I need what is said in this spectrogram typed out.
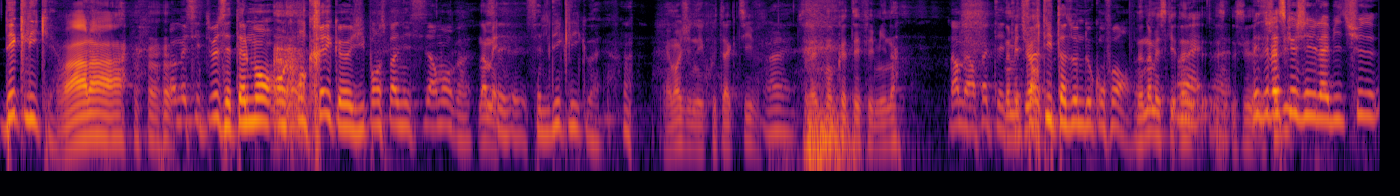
Déclic. Voilà non, mais si tu veux, c'est tellement an- ancré que j'y pense pas nécessairement. quoi. Non, mais- C'est- C'est le déclic. Ouais. Et moi, j'ai une écoute active. Ouais. Ça va être mon côté féminin. Non, mais en fait, t'es Non, mais t'es tu vois- sorti de ta zone de confort. en fait. Non, non, mais ce qui est. Ouais. non, c'est- parce que j'ai eu l'habitude.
